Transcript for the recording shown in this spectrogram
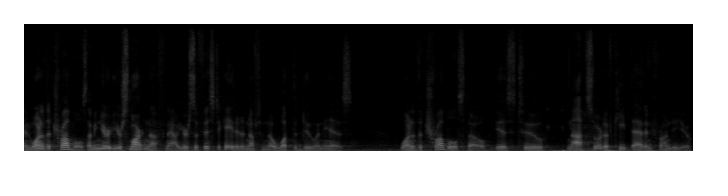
And one of the troubles, I mean, you're, you're smart enough now, you're sophisticated enough to know what the doing is. One of the troubles, though, is to not sort of keep that in front of you.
